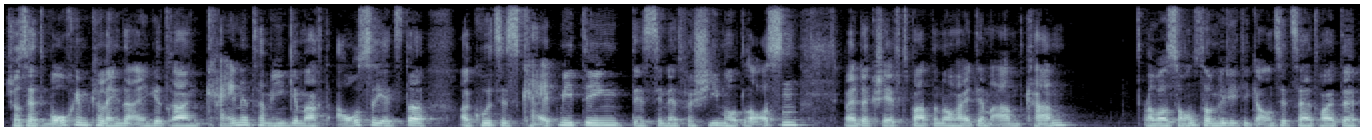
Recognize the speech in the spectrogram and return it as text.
schon seit Wochen im Kalender eingetragen, keinen Termin gemacht, außer jetzt da ein kurzes Skype-Meeting, das sie nicht verschieben hat lassen, weil der Geschäftspartner noch heute am Abend kann. Aber sonst haben wir wirklich die ganze Zeit heute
